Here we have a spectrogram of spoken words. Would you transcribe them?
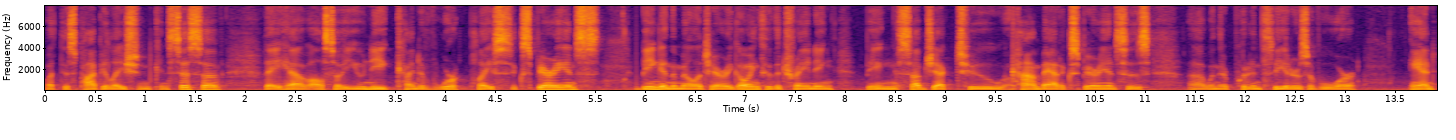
what this population consists of. They have also a unique kind of workplace experience, being in the military, going through the training, being subject to combat experiences uh, when they're put in theaters of war. And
